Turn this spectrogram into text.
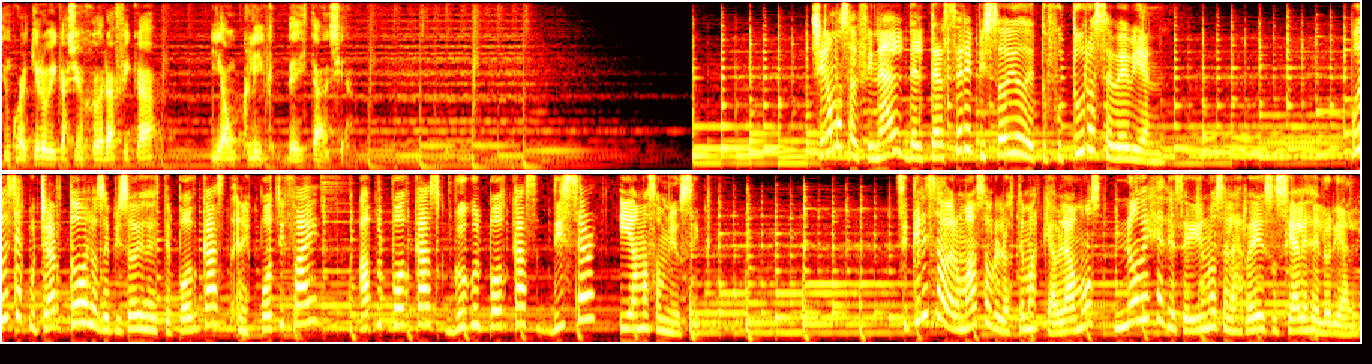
en cualquier ubicación geográfica y a un clic de distancia. Llegamos al final del tercer episodio de Tu futuro se ve bien. Puedes escuchar todos los episodios de este podcast en Spotify, Apple Podcasts, Google Podcasts, Deezer y Amazon Music. Si quieres saber más sobre los temas que hablamos, no dejes de seguirnos en las redes sociales de L'Oreal.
